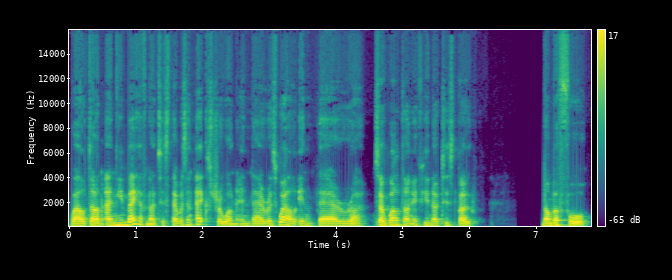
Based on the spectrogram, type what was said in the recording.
Well done. And you may have noticed there was an extra one in there as well, in there. Uh, so well done if you noticed both. Number four,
